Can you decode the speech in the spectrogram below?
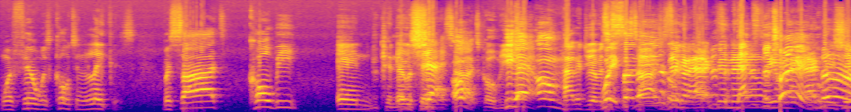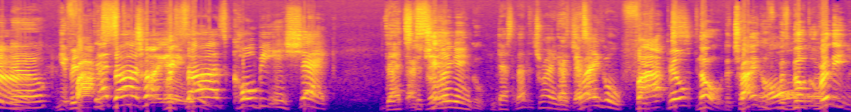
when Phil was coaching the Lakers. Besides Kobe and You can never and say Shaq. besides Kobe. He had um. How could you ever what's say son besides name? Kobe? Nigga acting listen, now. that's the he on that triangle. acting shit No. now. Yeah, Be- Fox. That's the besides, triangle. besides Kobe and Shaq, That's, That's the triangle. it. triangle. that's not the triangle. That's- the that's- triangle Fox. built. No, the triangle was No. built really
